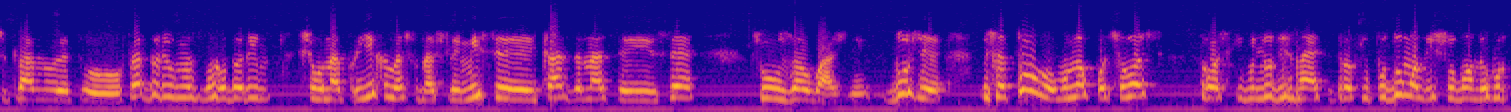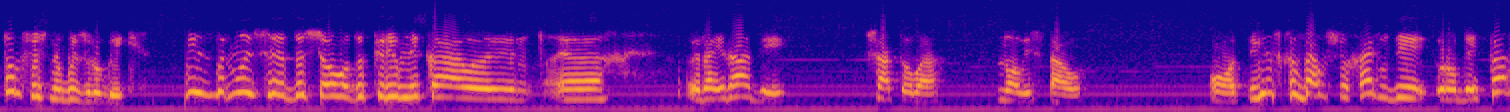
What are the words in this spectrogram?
Світлану ту Федорівну благодаримо, що вона приїхала, що знайшли місце, час для нас і все, що зауважені. Дуже після того воно почалось трошки, ми люди, знаєте, трохи подумали, що вони гуртом щось не зробити. Ми звернулися до цього, до керівника е, е, райради Шатова, новий став. От і він сказав, що хай люди роблять там,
